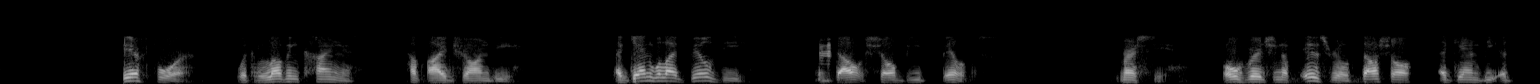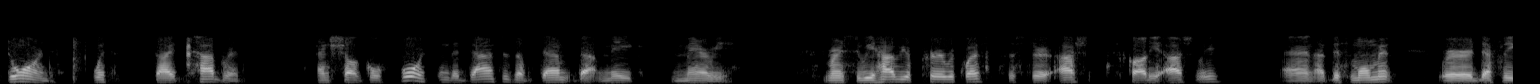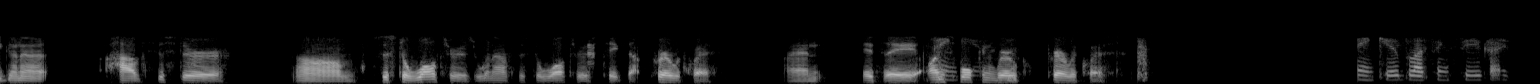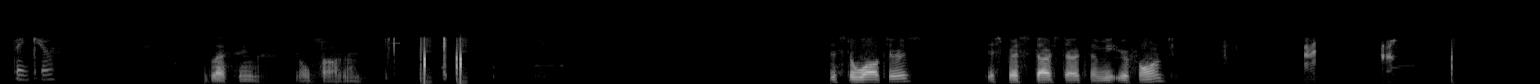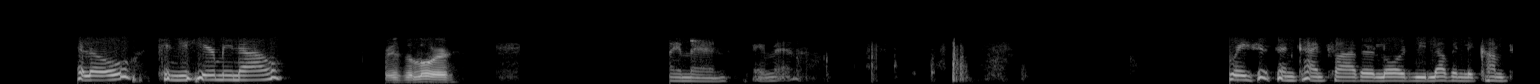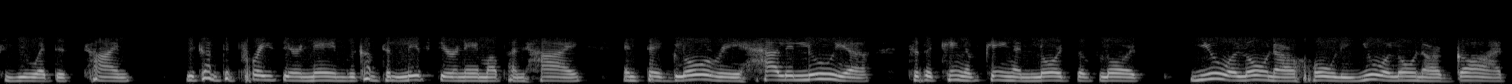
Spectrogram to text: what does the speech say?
Therefore, with loving kindness have I drawn thee. Again will I build thee, and thou shalt be built. Mercy. O Virgin of Israel, thou shalt again be adorned with thy tabrets, and shalt go forth in the dances of them that make merry. Mercy. We have your prayer request, Sister Ash, Claudia Ashley, and at this moment, we're definitely gonna have Sister um, Sister Walters. We're gonna have Sister Walters take that prayer request, and it's a unspoken prayer prayer request. Thank you. Blessings to you guys. Thank you. Blessings, no problem. Sister Walters, just press star star to mute your phone. Hello, can you hear me now? Praise the Lord. Amen. Amen. Gracious and kind Father, Lord, we lovingly come to you at this time. We come to praise your name. We come to lift your name up on high and say, Glory, hallelujah to the King of Kings and Lords of Lords. You alone are holy. You alone are God.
